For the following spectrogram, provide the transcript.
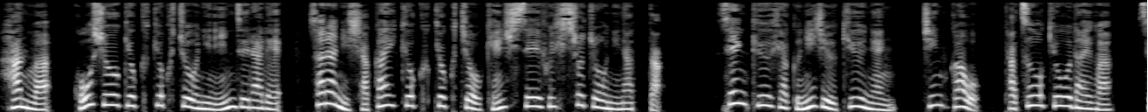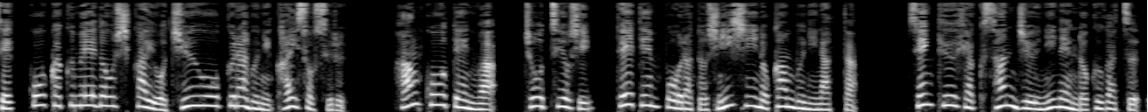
藩は交渉局局長に任ぜられ、さらに社会局局長兼市政府秘書長になった。1929年、陳家を達夫兄弟が石膏革命同志会を中央クラブに改組する。犯行店は、超強、低店舗らと CC の幹部になった。1932年6月、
